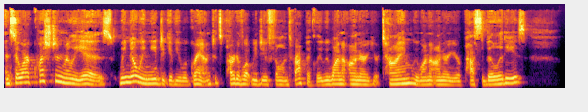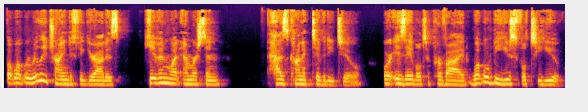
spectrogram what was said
and so our question really is we know we need to give you a grant. It's part of what we do philanthropically. We want to honor your time. We want to honor your possibilities. But what we're really trying to figure out is given what emerson has connectivity to or is able to provide what will be useful to you?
